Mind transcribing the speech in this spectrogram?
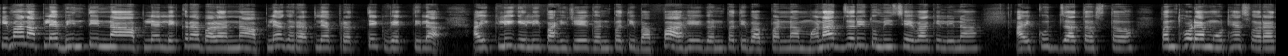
किमान आपल्या भिंतींना आपल्या लेकरा बाळांना आपल्या घरातल्या प्रत्येक व्यक्तीला ऐकली गेली पाहिजे. गणपती बाप्पा आहे. गणपती बाप्पांना मनात जरी तुम्ही सेवा केली ना ऐकूच जात असतं. पण थोड्या मोठ्या स्वरात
